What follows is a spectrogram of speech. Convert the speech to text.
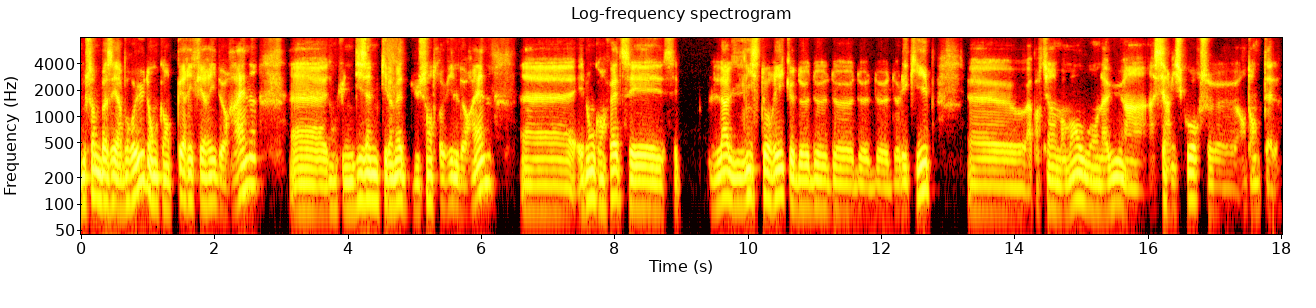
Nous sommes basés à Bru, donc en périphérie de Rennes, donc une dizaine de kilomètres du centre-ville de Rennes. et donc en fait, c'est là l'historique de, l'équipe. à partir du moment où on a eu un service course en tant que tel.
